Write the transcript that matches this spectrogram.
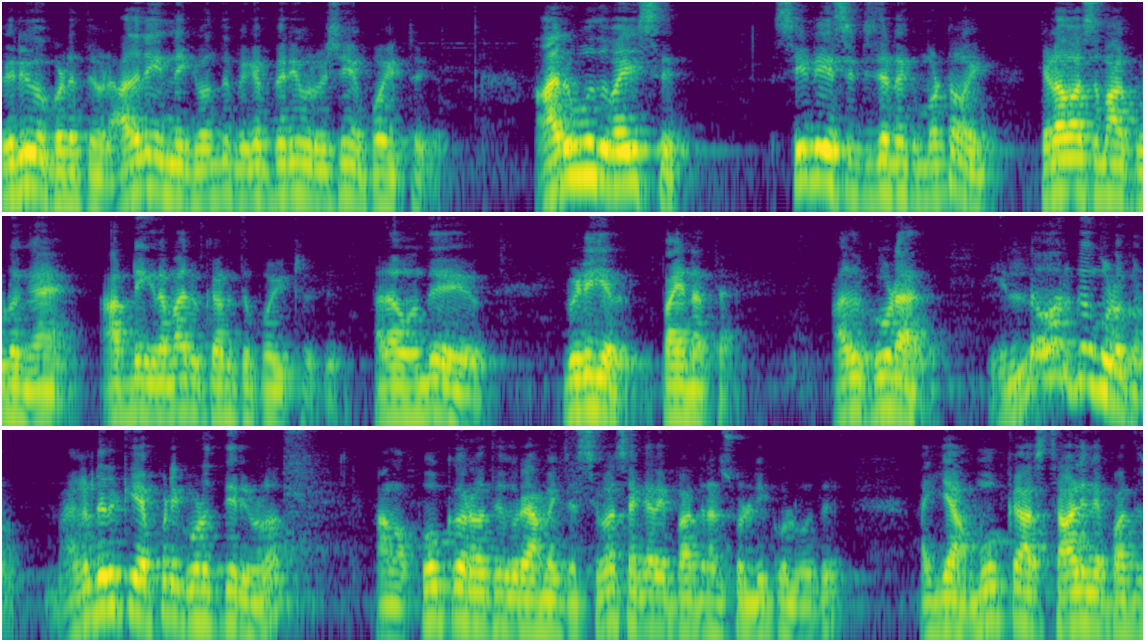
விரிவுபடுத்த வேண்டும். அதுலேயும் இன்னைக்கு வந்து மிகப்பெரிய ஒரு விஷயம் போயிட்டுருக்கு. அறுபது வயசு சீனியர் சிட்டிசனுக்கு மட்டும் இலவசமாக கொடுங்க அப்படிங்கிற மாதிரி ஒரு கருத்து போயிட்டுருக்கு. அதை அதாவது வந்து விடியல் பயணத்தை. அது கூடாது. எல்லோருக்கும் கொடுக்கணும். மகளிருக்கு எப்படி கொடுத்தீர்களோ ஆமாம் போக்குவரத்து துறை அமைச்சர் சிவசங்கரை பார்த்து நான் சொல்லிக் கொள்வது ஐயா மு க ஸ்டாலினை பார்த்து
